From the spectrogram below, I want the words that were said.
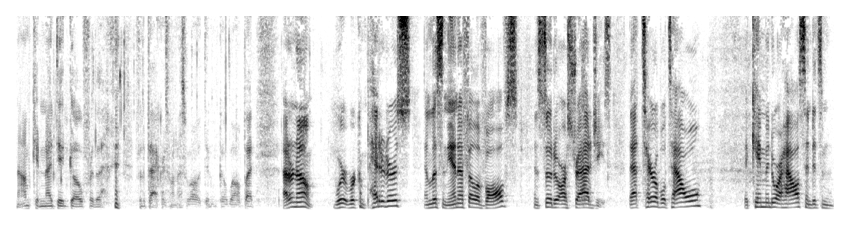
No, I'm kidding. I did go for the for the Packers one as well. It didn't go well, but I don't know. We're we're competitors, and listen, the NFL evolves, and so do our strategies. That terrible towel, it came into our house and did some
